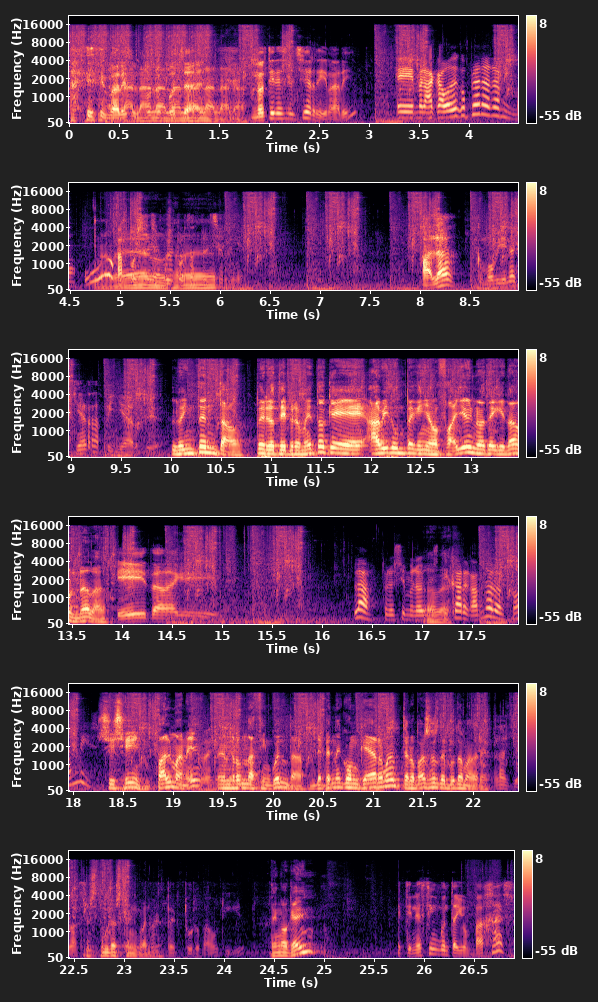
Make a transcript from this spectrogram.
Mari, La, se la, pone la, pocha, la, ¿eh? la, la, la. ¿No tienes el cherry, Mari? Eh, me la acabo de comprar ahora mismo. Uh, A Ah, pues ver, es muy importante el ver. cherry. ¡Hala! ¿Cómo viene aquí a rapiñar, tío? Lo he intentado, pero te prometo que ha habido un pequeño fallo y no te he quitado nada. Quita de aquí. la, pero si me los A estoy ver. cargando a los zombies. Sí, sí, palman, ¿eh? En ronda 50. Depende con qué arma, te lo pasas de puta madre. Hala, lleva 350. perturbado, tío. ¿Tengo qué? ¿Que ¿Tienes 51 bajas?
